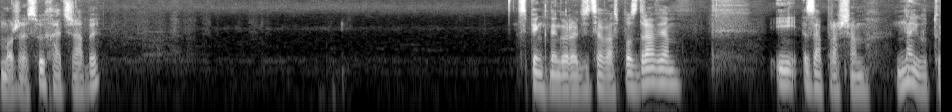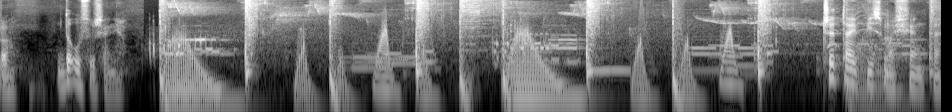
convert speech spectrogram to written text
może słychać żaby? Z pięknego rodzica Was pozdrawiam i zapraszam na jutro. Do usłyszenia. Czytaj Pismo Święte.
